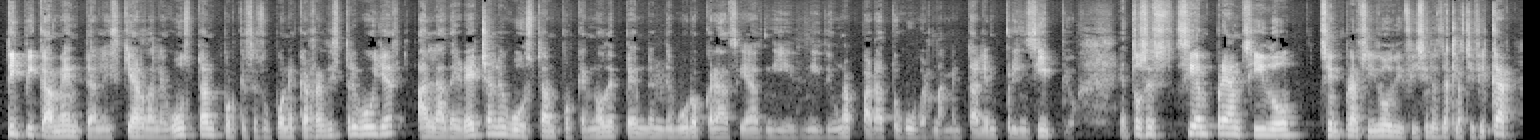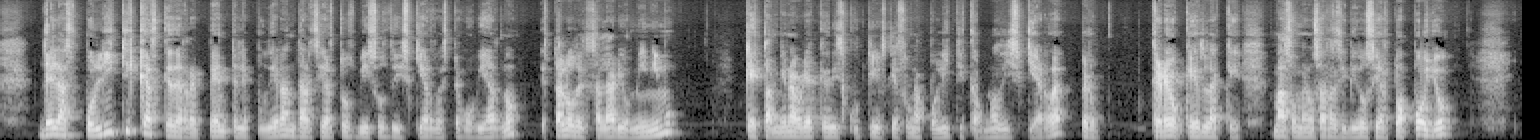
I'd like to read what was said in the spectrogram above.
Típicamente a la izquierda le gustan porque se supone que redistribuyes, a la derecha le gustan porque no dependen de burocracias ni, ni de un aparato gubernamental en principio. Entonces siempre han sido siempre han sido difíciles de clasificar. De las políticas que de repente le pudieran dar ciertos visos de izquierda a este gobierno, está lo del salario mínimo, que también habría que discutir si es una política o no de izquierda, pero creo que es la que más o menos ha recibido cierto apoyo.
